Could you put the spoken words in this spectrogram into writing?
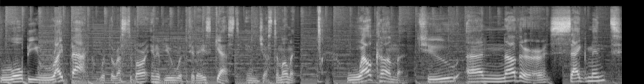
We'll be right back with the rest of our interview with today's guest in just a moment. Welcome to another segment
